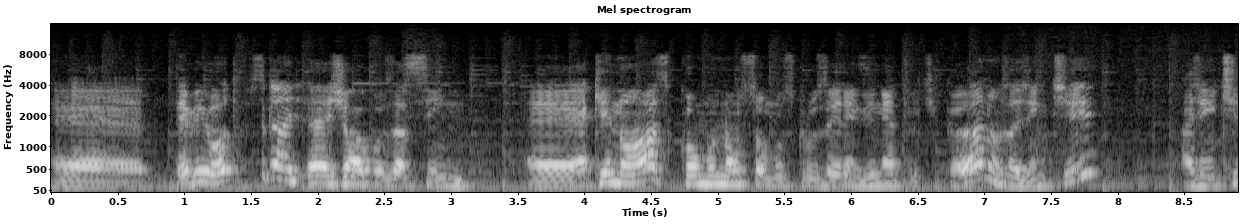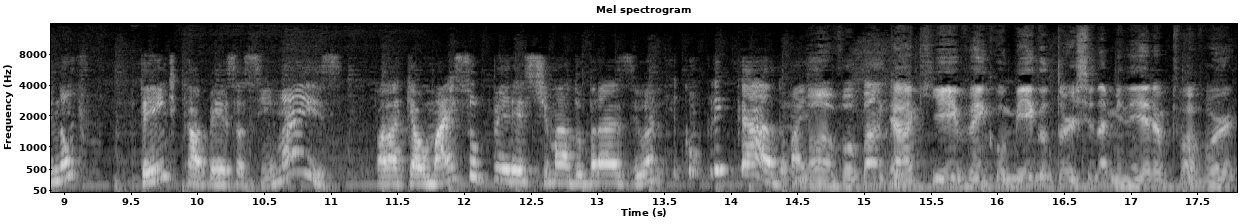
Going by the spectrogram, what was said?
É, teve outros é, jogos assim. É, é, que nós, como não somos cruzeirenses e nem atleticanos, a gente a gente não tem de cabeça assim, mas falar que é o mais superestimado do Brasil é meio complicado, mas. Ó, vou bancar aqui, vem comigo, torcida mineira, por favor.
